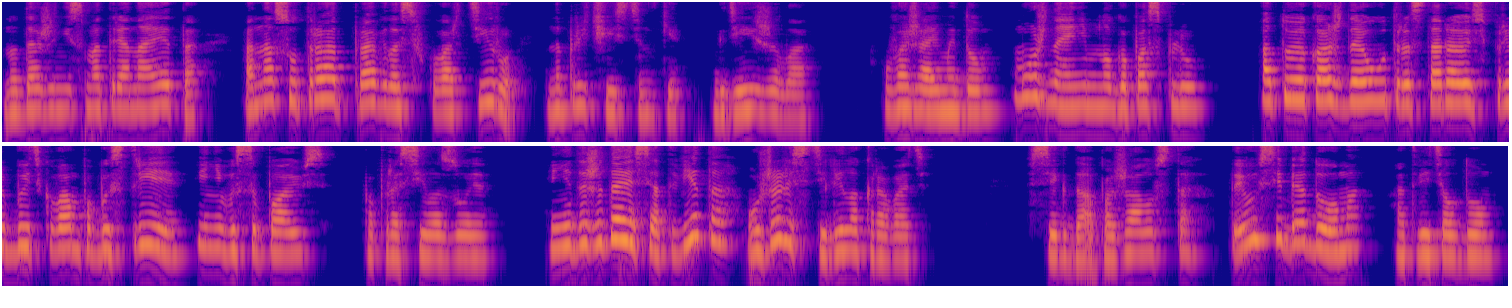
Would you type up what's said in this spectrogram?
но даже несмотря на это, она с утра отправилась в квартиру на Причистенке, где и жила. «Уважаемый дом, можно я немного посплю? А то я каждое утро стараюсь прибыть к вам побыстрее и не высыпаюсь», — попросила Зоя и, не дожидаясь ответа, уже расстелила кровать. «Всегда, пожалуйста, ты у себя дома», — ответил Дом.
